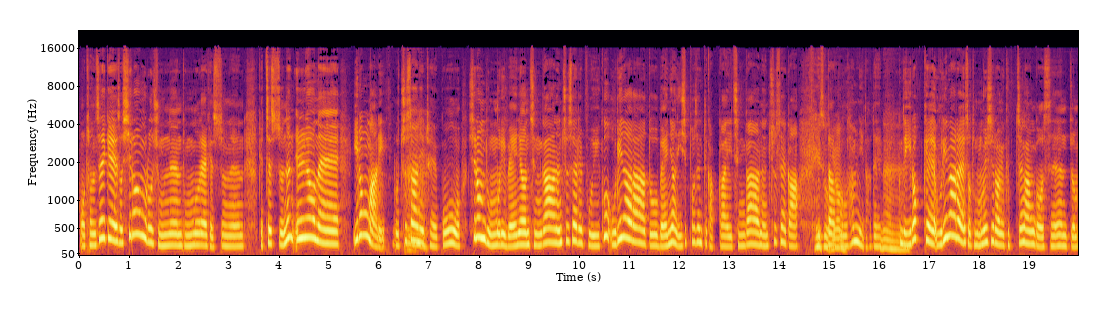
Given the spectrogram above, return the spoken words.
어, 전 세계에서 실험으로 죽는 동물의 개수는 개체 수는 1년에 1억 마리로 추산이 음. 되고 실험 동물이 매년 증가하는 추세를 보이고 우리나라도 매년 20% 가까이 증가하는 추세가 계속요? 있다고 합니다. 네. 네. 근데 이렇게 우리나라에서 동물 실험이 급증한 것은 좀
